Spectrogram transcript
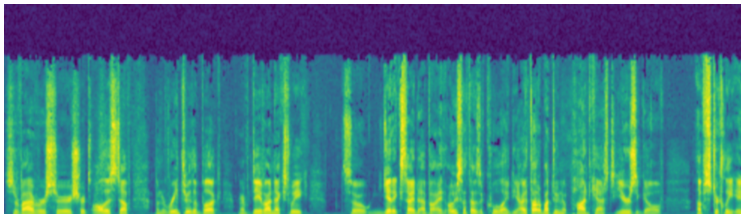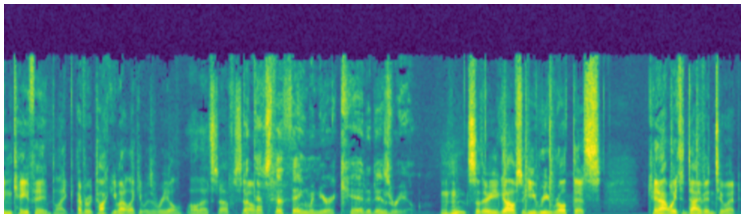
Survivor Series shirts, all this stuff. I'm going to read through the book. I'm going to have Dave on next week. So get excited. I've, I always thought that was a cool idea. I thought about doing a podcast years ago of, of strictly in kayfabe, like ever talking about it like it was real, all that stuff. So But that's the thing. When you're a kid, it is real. so there you go. So he rewrote this. Cannot wait to dive into it.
